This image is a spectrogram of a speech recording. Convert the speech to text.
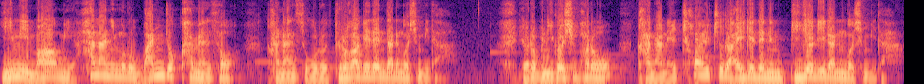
이미 마음이 하나님으로 만족하면서 가난 속으로 들어가게 된다는 것입니다. 여러분 이것이 바로 가난에 처할 줄 알게 되는 비결이라는 것입니다.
